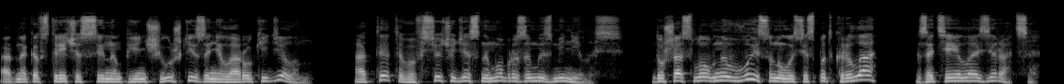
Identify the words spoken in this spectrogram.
однако встреча с сыном пьянчушки заняла руки делом. От этого все чудесным образом изменилось. Душа словно высунулась из-под крыла, затеяла озираться.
